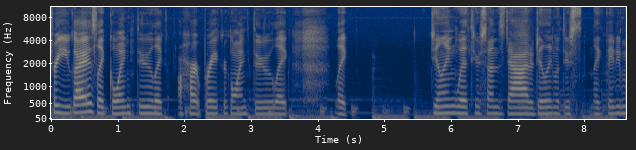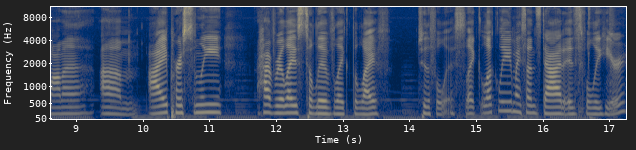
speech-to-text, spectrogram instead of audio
for you guys like going through like a heartbreak or going through like like dealing with your son's dad or dealing with your like baby mama um i personally have realized to live like the life to the fullest. Like luckily my son's dad is fully here.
